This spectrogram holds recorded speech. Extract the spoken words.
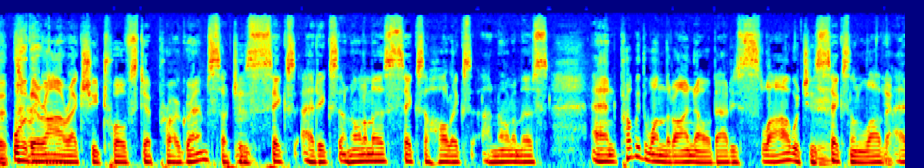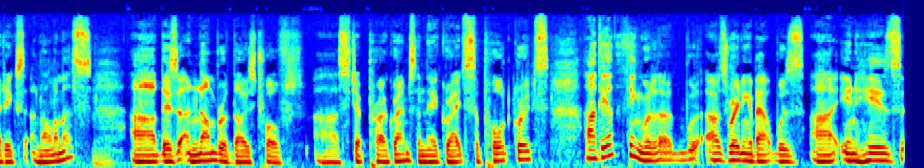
But Mm-hmm. Well, there are actually 12 step programs such Mm. as Sex Addicts Anonymous, Sexaholics Anonymous, and probably the one that I know about is SLA, which is Sex and Love Yeah. Mm. Addicts Anonymous. Uh, there's a number of those 12 uh, step programs, and they're great support groups. Uh, the other thing uh, I was reading about was uh, in his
